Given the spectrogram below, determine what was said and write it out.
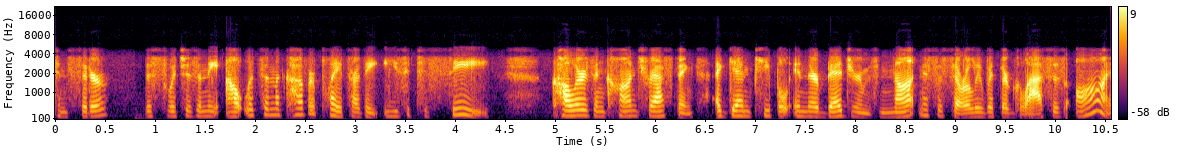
consider the switches and the outlets and the cover plates. Are they easy to see? Colors and contrasting. Again, people in their bedrooms, not necessarily with their glasses on.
